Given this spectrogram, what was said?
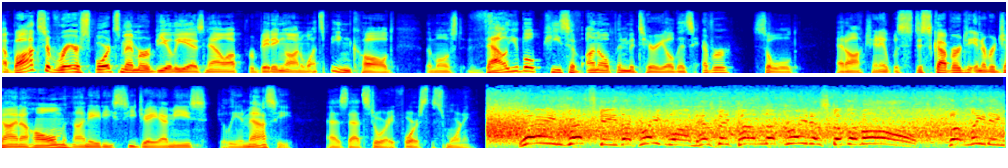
A box of rare sports memorabilia is now up for bidding on what's being called the most valuable piece of unopened material that's ever sold at auction. It was discovered in a Regina home. 980 CJME's Jillian Massey has that story for us this morning. Wayne Gretzky, the great one, has become the greatest of them all, the leading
